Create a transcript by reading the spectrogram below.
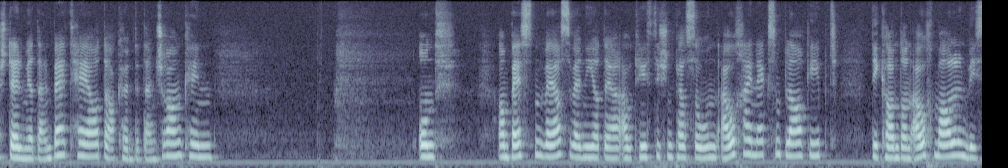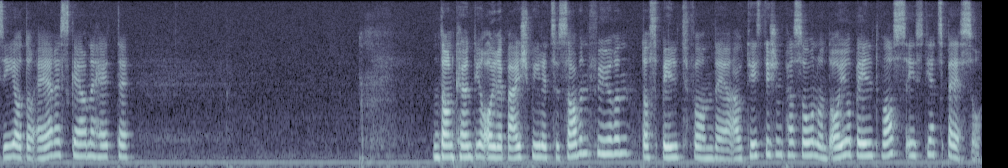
stellen wir dein Bett her, da könnte dein Schrank hin. Und am besten wäre es, wenn ihr der autistischen Person auch ein Exemplar gibt. Die kann dann auch malen, wie sie oder er es gerne hätte. Und dann könnt ihr eure Beispiele zusammenführen, das Bild von der autistischen Person und euer Bild, was ist jetzt besser?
